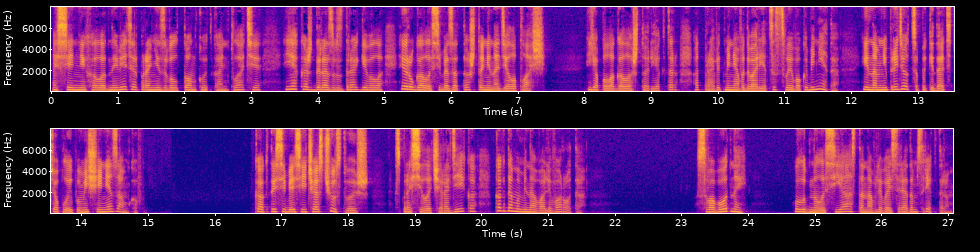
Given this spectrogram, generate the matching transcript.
Осенний холодный ветер пронизывал тонкую ткань платья, я каждый раз вздрагивала и ругала себя за то, что не надела плащ. Я полагала, что ректор отправит меня во дворец из своего кабинета, и нам не придется покидать теплые помещения замков. «Как ты себя сейчас чувствуешь?» — спросила чародейка, когда мы миновали ворота. «Свободный?» Улыбнулась я, останавливаясь рядом с ректором.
